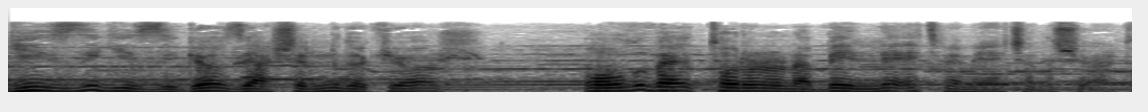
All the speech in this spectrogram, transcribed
gizli gizli gözyaşlarını döküyor, oğlu ve torununa belli etmemeye çalışıyordu.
